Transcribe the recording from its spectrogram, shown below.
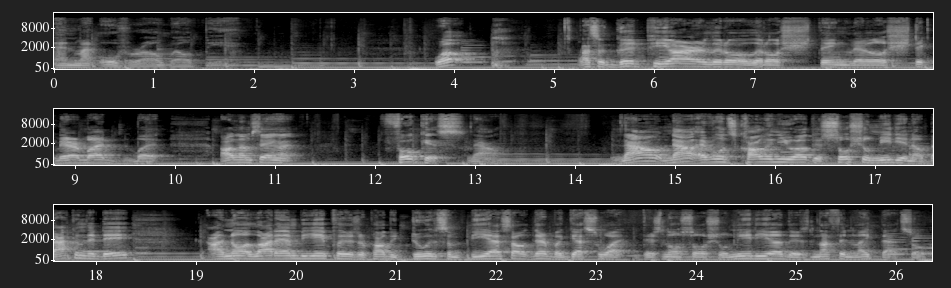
and my overall well being. Well, that's a good PR little little sh- thing, that little shtick there, bud. But all I'm saying, like, focus now. Now, now everyone's calling you out. There's social media now. Back in the day, I know a lot of NBA players are probably doing some BS out there, but guess what? There's no social media. There's nothing like that, so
